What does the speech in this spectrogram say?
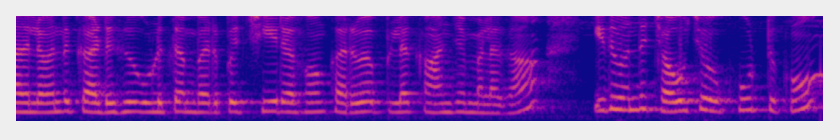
அதில் வந்து கடுகு உளுத்தம்பருப்பு சீரகம் கருவேப்பிலை காஞ்ச மிளகாய். இது வந்து சௌச்சவ் கூட்டுக்கும்.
